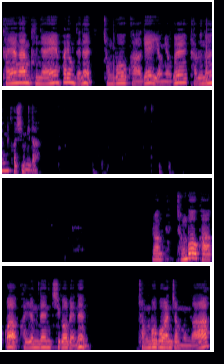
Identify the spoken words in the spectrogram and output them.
다양한 분야에 활용되는 정보과학의 영역을 다루는 것입니다. 그럼 정보과학과 관련된 직업에는 정보보안 전문가,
